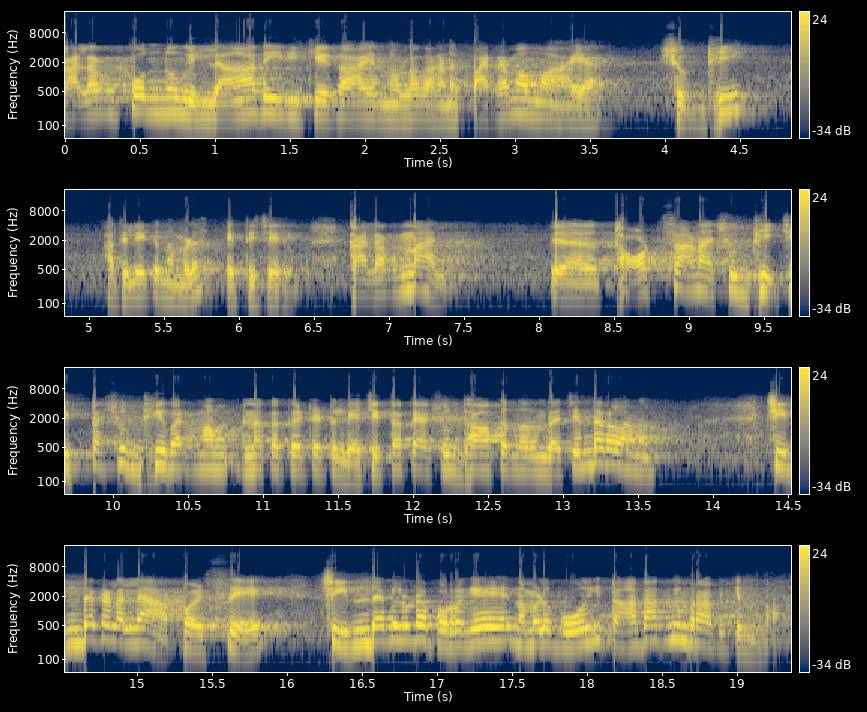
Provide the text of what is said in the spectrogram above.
കലർപ്പൊന്നുമില്ലാതെ ഇരിക്കുക എന്നുള്ളതാണ് പരമമായ ശുദ്ധി അതിലേക്ക് നമ്മൾ എത്തിച്ചേരും. കലർന്നാൽ തോട്ട്സാണ് അശുദ്ധി ചിത്തശുദ്ധി വരണം എന്നൊക്കെ കേട്ടിട്ടില്ലേ? ചിത്തത്തെ അശുദ്ധമാക്കുന്നത് എന്താ ചിന്തകളാണ്. ചിന്തകളല്ല പേഴ്സേ ചിന്തകളുടെ പുറകെ നമ്മൾ പോയി താതാത്മ്യം പ്രാപിക്കുന്നതാണ്.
